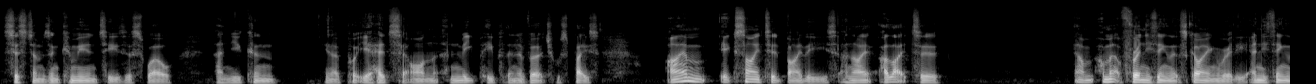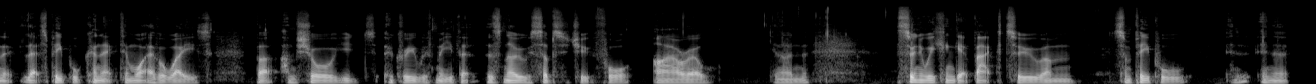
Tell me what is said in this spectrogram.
systems and communities as well, and you can, you know, put your headset on and meet people in a virtual space. I am excited by these, and I, I like to. I'm, I'm up for anything that's going really, anything that lets people connect in whatever ways. But I'm sure you'd agree with me that there's no substitute for IRL. You know, and the sooner we can get back to um, some people in, a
